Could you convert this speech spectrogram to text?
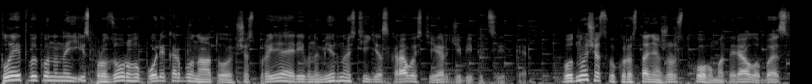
Плейт виконаний із прозорого полікарбонату, що сприяє рівномірності яскравості RGB підсвітки. Водночас використання жорсткого матеріалу без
